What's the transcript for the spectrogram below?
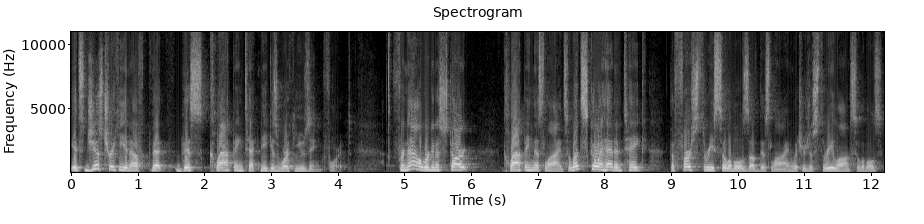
it's just tricky enough that this clapping technique is worth using for it. For now, we're going to start clapping this line. So let's go ahead and take the first three syllables of this line, which are just three long syllables,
